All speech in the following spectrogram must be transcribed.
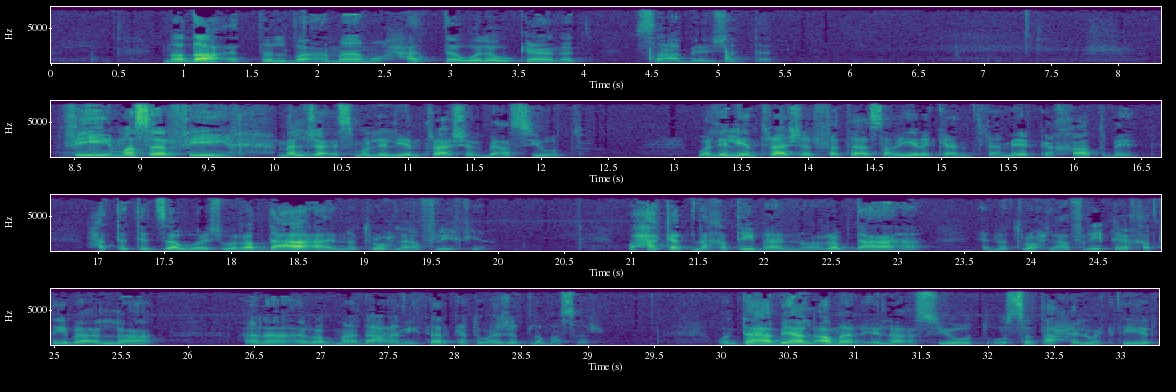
نضع الطلبة أمامه حتى ولو كانت صعبة جدا. في مصر في ملجأ اسمه ليليان تراشر بأسيوط. وليليان تراشر فتاة صغيرة كانت في أمريكا خاطبة حتى تتزوج والرب دعاها إنه تروح لأفريقيا. وحكت لخطيبها إنه الرب دعاها إنه تروح لأفريقيا. خطيبها قال لها أنا الرب ما دعاني تركت وأجت لمصر. وانتهى بها الأمر إلى أسيوط وقصتها حلوة كتير.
